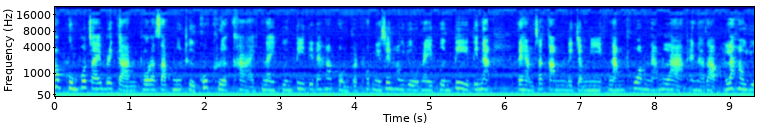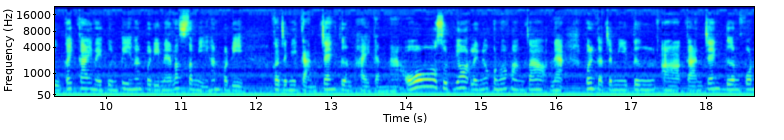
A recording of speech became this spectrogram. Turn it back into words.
รอบคลุมผู้ใช้บริการโทรศัพท์มือถือคู่เครือข่ายในพื้นที่ที่ได้รับผลกระทบอย่างเช่นเราอยู่ในพื้นที่ที่น่ะในแหมสกรรมเดี๋ยวจะมีน้ำท่วมน้ำหลากไอ้นะจ๊ะแล้วเราอยู่ใกล้ๆในพื้นที่ฮั่นพอดีในรัศมีฮั่นพอดี ก็จะมีการแจ้งเตือนภัยกันมา โอ้ สุดยอดเลยเนาะคนว่าฟังเจ้าเนี่ยเพื่อนก็จะมีตึงอ่าการแจ้งเตือนคน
